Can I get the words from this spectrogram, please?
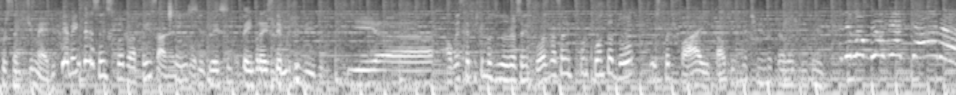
25% de média, que é bem interessante se for pra pensar, né? Sim, Tipo, sim, esse tempo. pra esse tempo de vídeo. E ah, ao mesmo tempo que tem umas visualizações boas, mas também por conta do, do Spotify e tal, tem na tela, eu acho muito bonito. Ele lambeu a minha cara.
